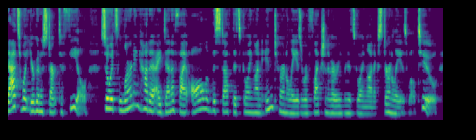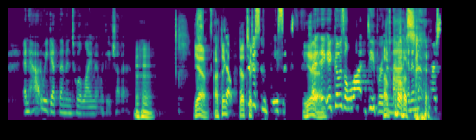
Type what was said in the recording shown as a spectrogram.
that's what you're going to start to feel. So it's learning how to identify all of the stuff that's going on internally as a reflection of everything that's going on externally as well too. And how do we get them into alignment with each other? Mm-hmm. Yeah, I think so, that's a, just some basics. Yeah, it, it, goes a lot deeper than that. And in the course,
